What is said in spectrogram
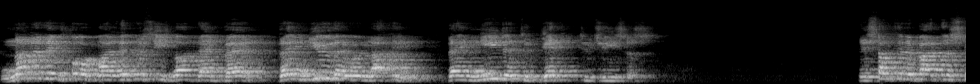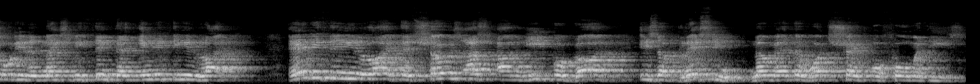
None of them thought my leprosy is not that bad. They knew they were nothing. They needed to get to Jesus. There's something about this story that makes me think that anything in life, anything in life that shows us our need for God is a blessing, no matter what shape or form it is.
